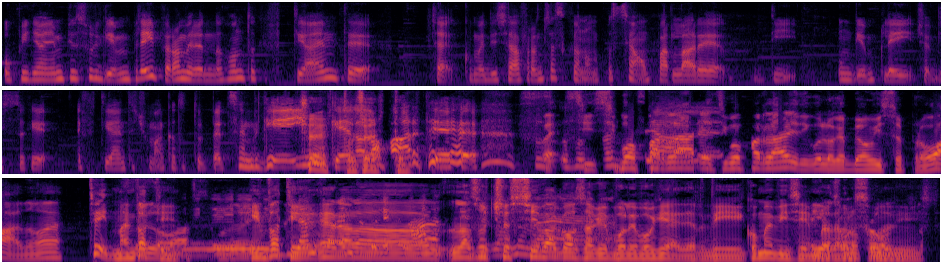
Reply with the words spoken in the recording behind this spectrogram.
opinione in più sul gameplay, però mi rendo conto che effettivamente cioè, come diceva Francesco, non possiamo parlare di un gameplay, cioè visto che effettivamente ci manca tutto il pezzo endgame, certo, che è certo. la parte Beh, si, si, può parlare, si, può parlare, di quello che abbiamo visto e provato, eh? Sì, ma infatti, sì, infatti era la, la successiva me... cosa che volevo chiedervi, come vi sembra da questo punto di vista?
